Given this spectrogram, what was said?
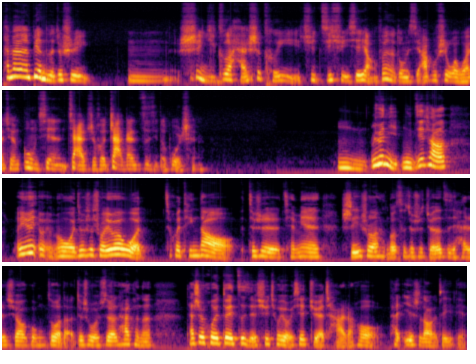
它慢慢变得就是，嗯，是一个还是可以去汲取一些养分的东西，而不是我完全贡献价值和榨干自己的过程。嗯，因为你你经常，因为我就是说，因为我就会听到，就是前面十一说了很多次，就是觉得自己还是需要工作的，就是我觉得他可能他是会对自己的需求有一些觉察，然后他意识到了这一点。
